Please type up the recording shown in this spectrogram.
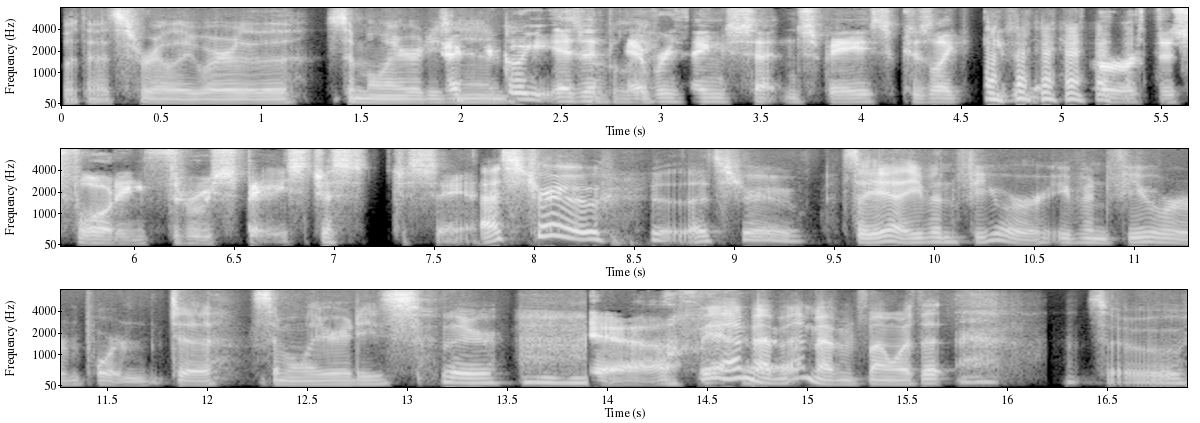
But that's really where the similarities end. Technically, isn't totally. everything set in space? Because like even Earth is floating through space. Just, just saying. That's true. That's true. So yeah, even fewer, even fewer important uh, similarities there. Yeah. But yeah, I'm, having, I'm having fun with it. So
